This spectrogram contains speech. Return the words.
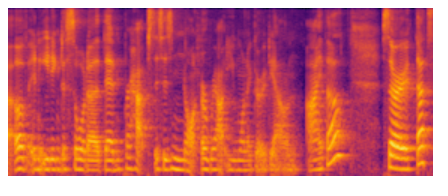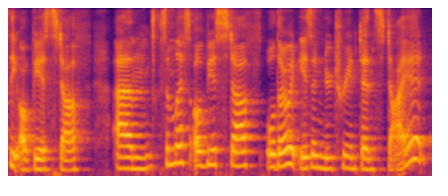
of an eating disorder, then perhaps this is not a route you want to go down either. So that's the obvious stuff. Um, some less obvious stuff, although it is a nutrient dense diet,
